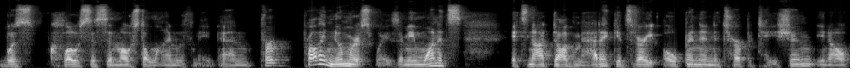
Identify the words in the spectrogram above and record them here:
was closest and most aligned with me, and for probably numerous ways. I mean, one, it's it's not dogmatic; it's very open in interpretation. You know,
